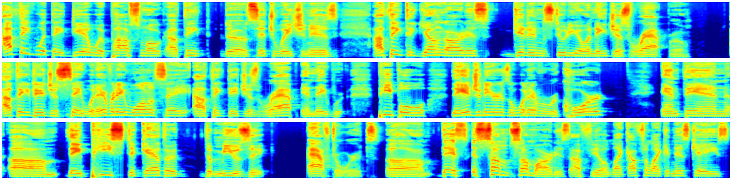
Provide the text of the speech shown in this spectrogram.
I think what they did with Pop Smoke, I think the situation is I think the young artists get in the studio and they just rap, bro. I think they just say whatever they want to say. I think they just rap and they people, the engineers or whatever record and then um they piece together the music afterwards. Um there's it's some some artists I feel like I feel like in this case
